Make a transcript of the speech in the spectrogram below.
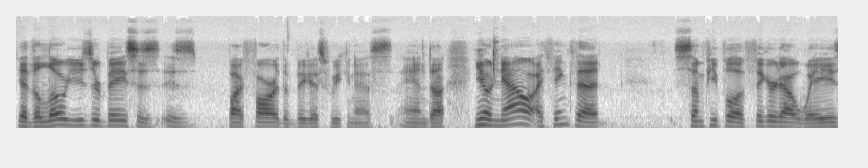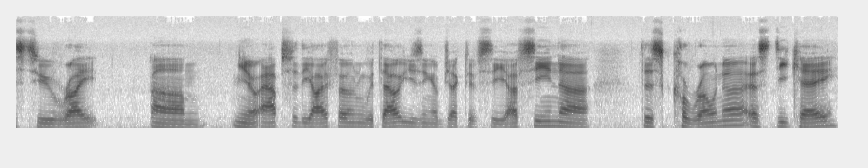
Yeah, the low user base is is by far the biggest weakness, and uh, you know now I think that some people have figured out ways to write um, you know apps for the iPhone without using Objective C. I've seen uh, this Corona SDK.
